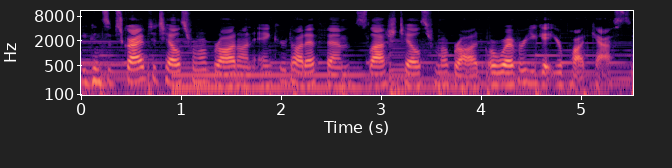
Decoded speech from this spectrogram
You can subscribe to Tales from Abroad on anchor.fm slash tales from abroad or wherever you get your podcasts.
